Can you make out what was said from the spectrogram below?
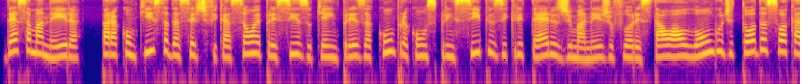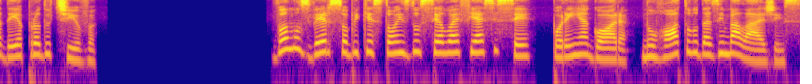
Dessa maneira, para a conquista da certificação é preciso que a empresa cumpra com os princípios e critérios de manejo florestal ao longo de toda a sua cadeia produtiva. Vamos ver sobre questões do selo FSC, porém agora, no rótulo das embalagens.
